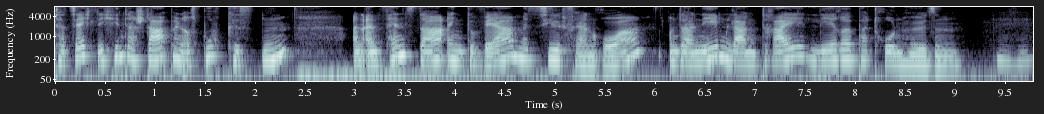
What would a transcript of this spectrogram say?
tatsächlich hinter Stapeln aus Buchkisten an einem Fenster ein Gewehr mit Zielfernrohr und daneben lagen drei leere Patronenhülsen. Mhm.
